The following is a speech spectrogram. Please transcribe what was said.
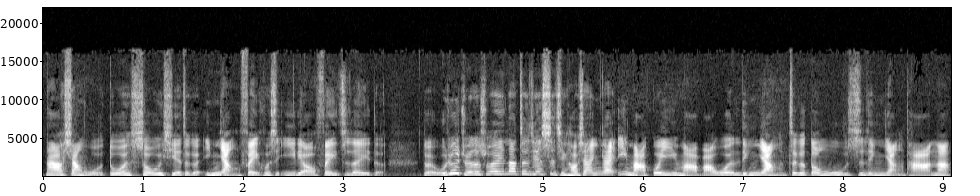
那要向我多收一些这个营养费或是医疗费之类的。对，我就觉得说，哎，那这件事情好像应该一码归一码吧。我领养这个动物是领养它，那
